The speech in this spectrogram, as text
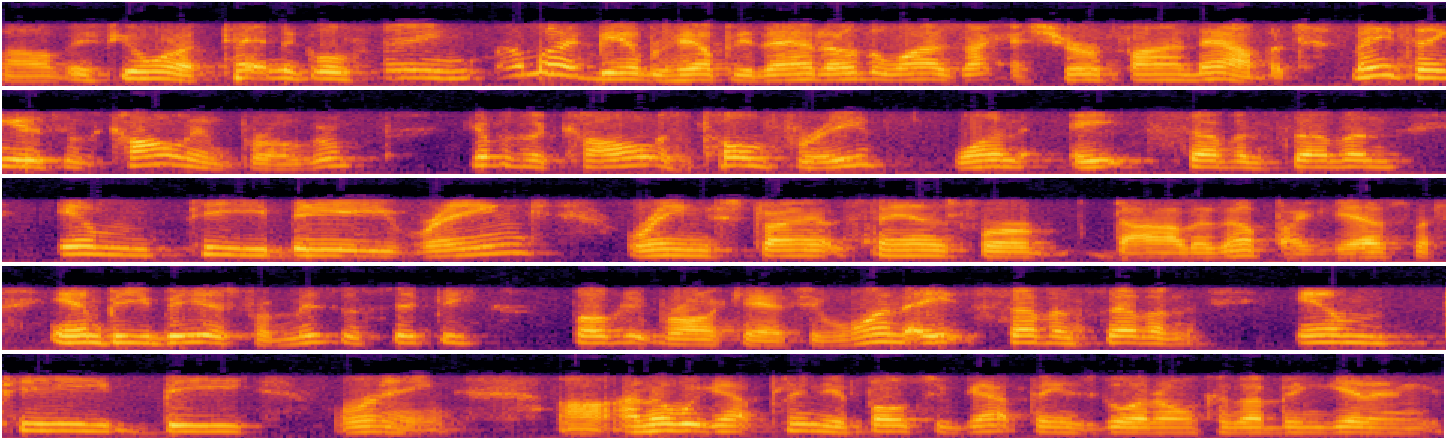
Uh, if you want a technical thing, I might be able to help you that. Otherwise, I can sure find out. But the main thing is the call-in program. Give us a call. It's toll free one eight seven seven MPB ring. Ring stands for dial it up, I guess. MPB is for Mississippi Public Broadcasting. One eight seven seven MPB ring. Uh, I know we got plenty of folks who've got things going on because I've been getting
